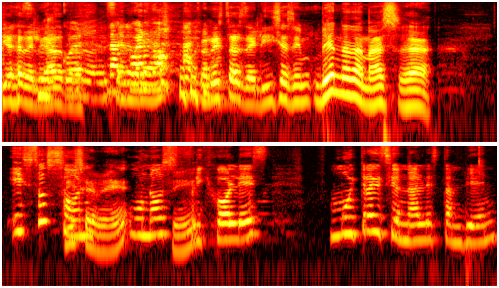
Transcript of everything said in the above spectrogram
yo era delgado, acuerdo, pero Me acuerdo. con estas delicias, vean nada más, o sea, Esos son unos sí. frijoles muy tradicionales también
